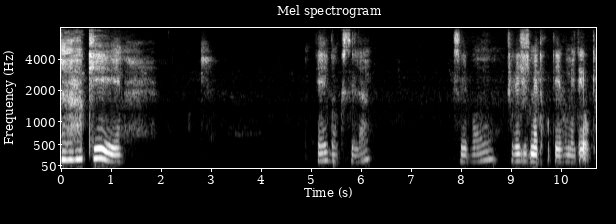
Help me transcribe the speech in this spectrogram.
Ok. Ok, donc c'est là. C'est bon. Je vais juste mettre OK. Vous mettez OK.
